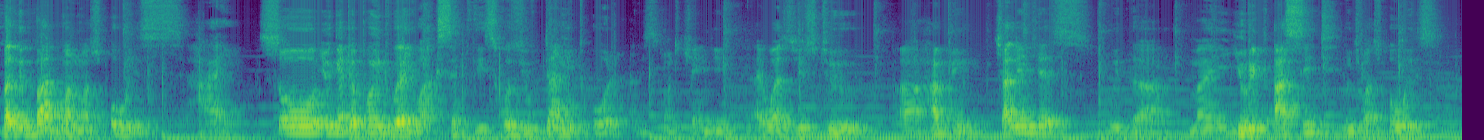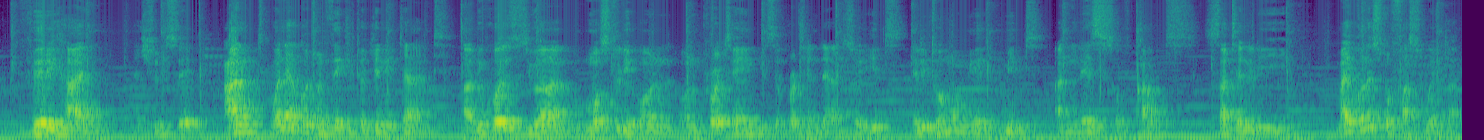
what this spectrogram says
but the bad one was always high. So you get a point where you accept this because you've done it all and it's not changing. I was used to uh, having challenges with uh, my uric acid, which was always very high I should say. And when I got on the ketogenic diet, uh, because you are mostly on, on protein, it's a protein diet, so eat a little more meat and less of carbs. Certainly, my cholesterol first went up,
